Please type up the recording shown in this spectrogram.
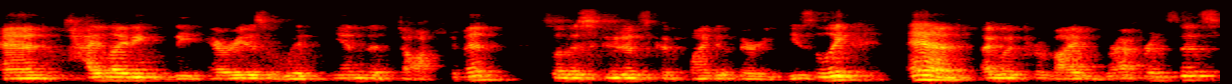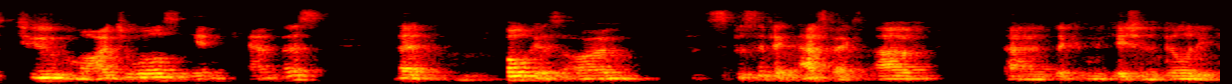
and highlighting the areas within the document so the students could find it very easily. And I would provide references to modules in Canvas that focus on specific aspects of uh, the communication ability.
